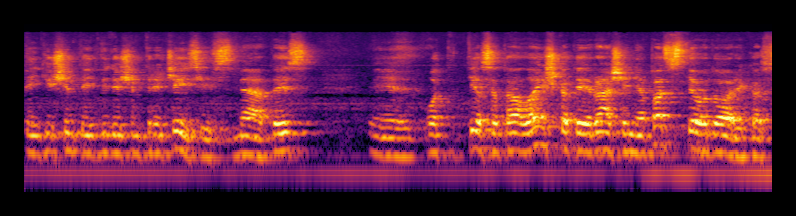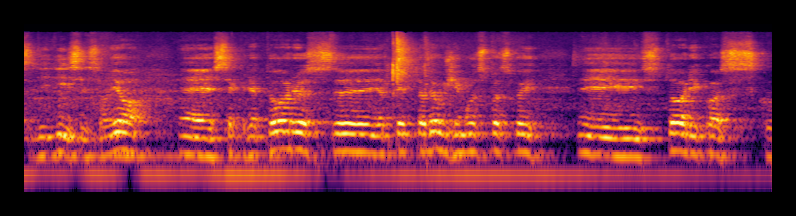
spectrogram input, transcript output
523 metais, e, o tiesa tą laišką tai rašė ne pats Teodorikas didysis, o jo e, sekretorius e, ir taip toliau žymus paskui e, istorikos e, e,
